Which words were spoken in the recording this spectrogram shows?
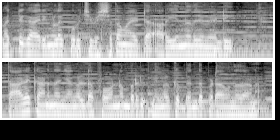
മറ്റ് കാര്യങ്ങളെക്കുറിച്ച് വിശദമായിട്ട് അറിയുന്നതിന് വേണ്ടി താഴെ കാണുന്ന ഞങ്ങളുടെ ഫോൺ നമ്പറിൽ നിങ്ങൾക്ക് ബന്ധപ്പെടാവുന്നതാണ്.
